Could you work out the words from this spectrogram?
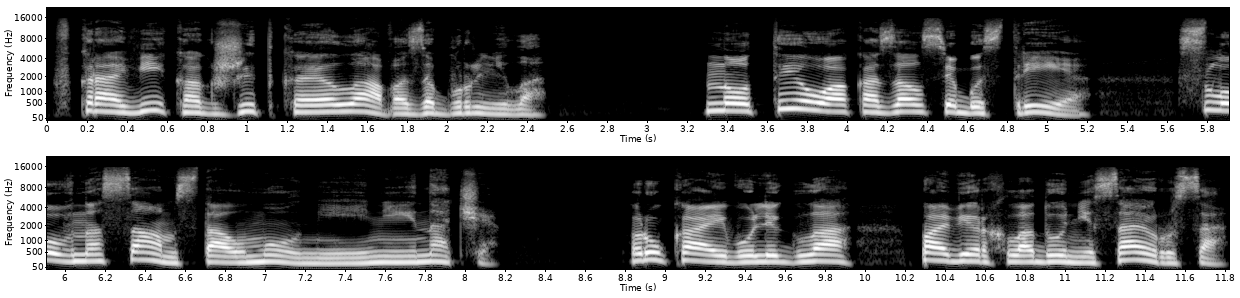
В крови, как жидкая лава, забурлила. Но Тео оказался быстрее, словно сам стал молнией, не иначе. Рука его легла поверх ладони Сайруса,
